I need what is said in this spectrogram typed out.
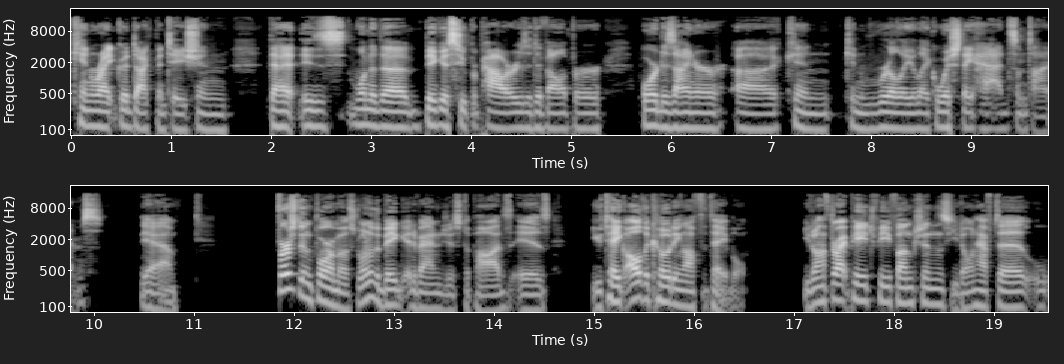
can write good documentation that is one of the biggest superpowers a developer or designer uh, can can really like wish they had sometimes. Yeah. First and foremost, one of the big advantages to pods is you take all the coding off the table. You don't have to write PHP functions. You don't have to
